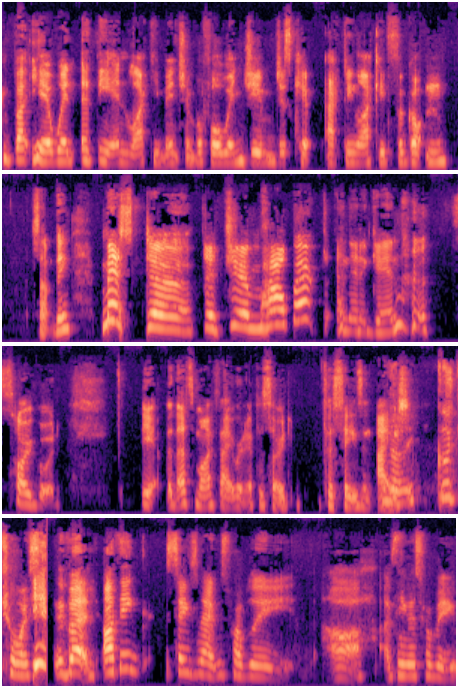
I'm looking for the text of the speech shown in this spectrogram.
but yeah, when at the end, like you mentioned before, when Jim just kept acting like he'd forgotten something, Mister Jim Halpert, and then again, so good. Yeah, but that's my favorite episode for season eight. No, good choice. Yeah. But I think season eight was probably, uh, I think it was probably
